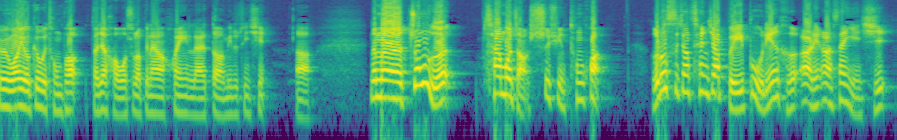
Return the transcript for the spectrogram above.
各位网友、各位同胞，大家好，我是老兵来欢迎来到迷途阵线啊。那么，中俄参谋长视讯通话，俄罗斯将参加北部联合二零二三演习，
